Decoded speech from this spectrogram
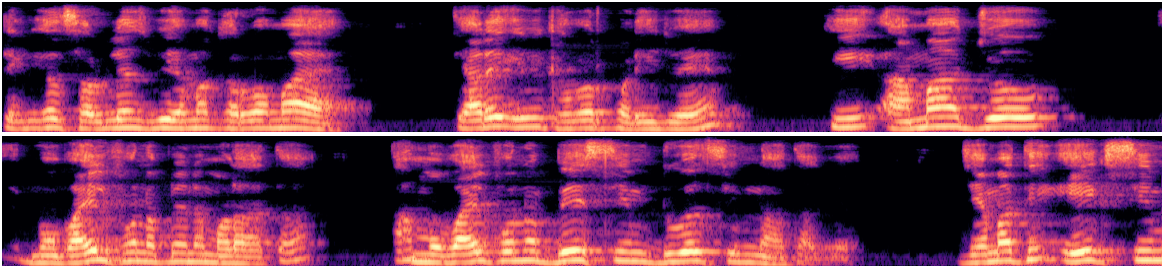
ટેકનિકલ સર્વેલન્સ બી એમાં કરવામાં આવ્યા ત્યારે એવી ખબર પડી જોઈએ કે આમાં જો મોબાઈલ ફોન આપણને મળ્યા હતા આ મોબાઈલ ફોનમાં બે સિમ ડુઅલ સિમના હતા જોઈએ જેમાંથી એક સિમ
